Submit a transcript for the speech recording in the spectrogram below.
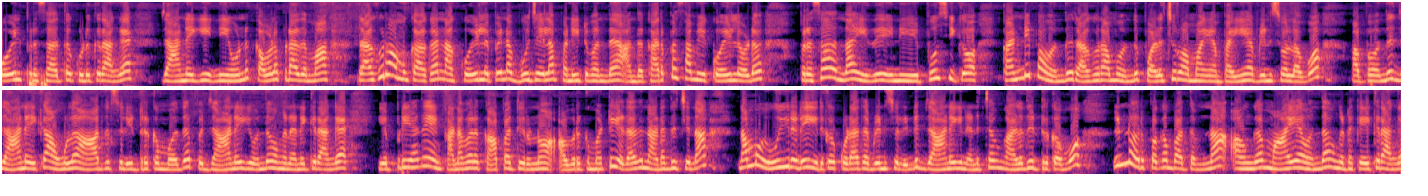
கோயில் பிரசாதத்தை கொடுக்குறாங்க. ஜானகி நீ ஒன்றும் கவலைப்படாதம்மா. ரகுராமுக்காக நான் கோயிலில் போய் நான் பூஜையெல்லாம் பண்ணிட்டு வந்தேன். அந்த கருப்பசாமி கோயிலோட பிரசாதம் தான் இது. நீ பூசிக்கோ. கண்டிப்பாக வந்து ரகுராம வந்து பொழைச்சிருவாமா என் பையன் அப்படின்னு சொல்லவோ அப்போ வந்து ஜானகிக்கு அவங்களும் ஆறுதல் சொல்லிட்டு இருக்கும்போது இப்போ ஜானகி வந்து அவங்க நினைக்கிறாங்க எப்படியாவது என் கணவரை காப்பாற்றிடணும் அவருக்கு மட்டும் ஏதாவது நடந்துச்சுன்னா நம்ம உயிரிடையே இருக்கக்கூடாது அப்படின்னு சொல்லிட்டு ஜானகி நினச்சி அவங்க அழுதுட்டு இருக்கவும் இன்னொரு பக்கம் பார்த்தோம்னா அவங்க மாயா வந்து அவங்ககிட்ட கேட்குறாங்க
